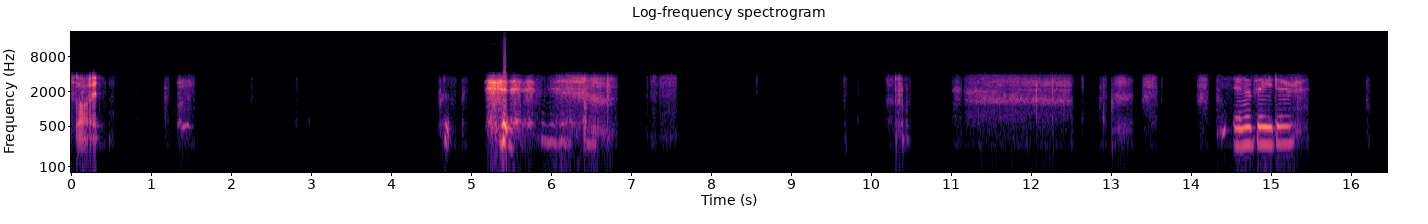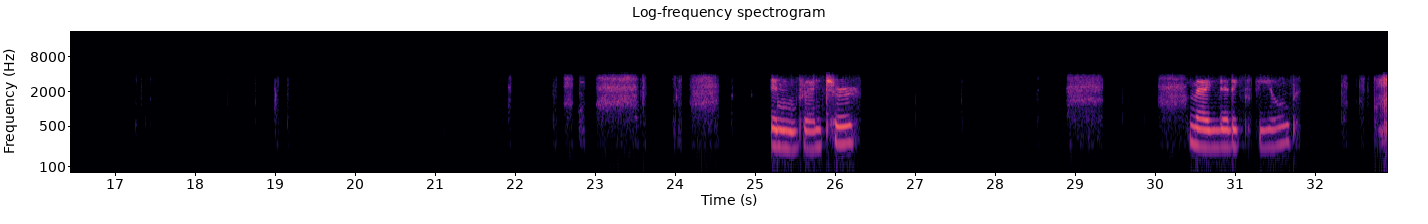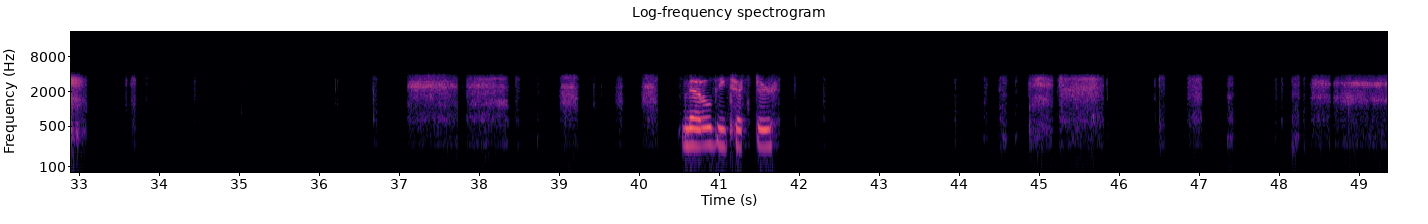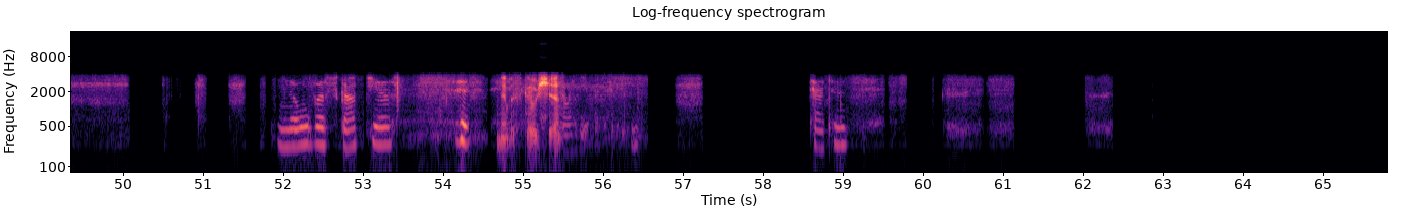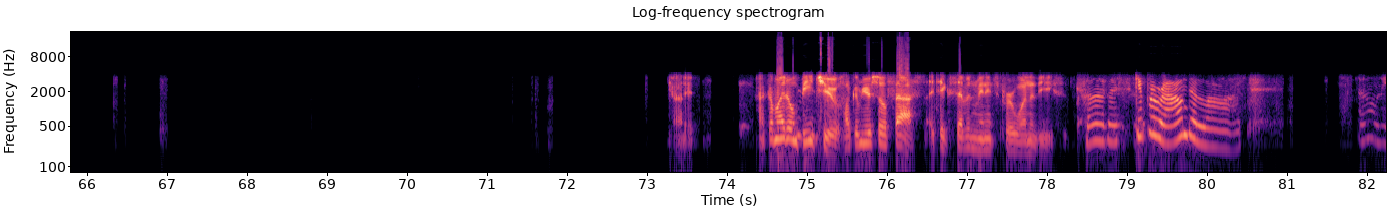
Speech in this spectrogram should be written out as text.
Saw it. Poop. Innovator. Inventor. Magnetic field. Metal detector. Nova Scotia. Nova Scotia. No idea what that is. Patents. Got it. How come I don't beat you? How come you're so fast? I take seven minutes per one of these, Cause I skip around a lot. I don't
